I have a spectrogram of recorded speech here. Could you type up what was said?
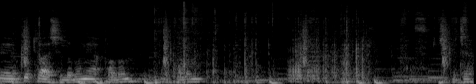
e, kutu açılımını yapalım. Bakalım nasıl çıkacak.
